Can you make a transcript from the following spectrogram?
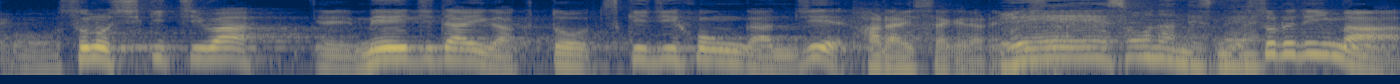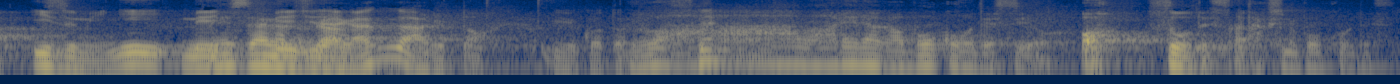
い。その敷地は、えー明治大学と築地本願寺へ払い下げられました、ええそうなんですね。それで今泉に明治明治大学が。あるということなんですね。あ我らが母校ですよ。あそうですか。私の母校です。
